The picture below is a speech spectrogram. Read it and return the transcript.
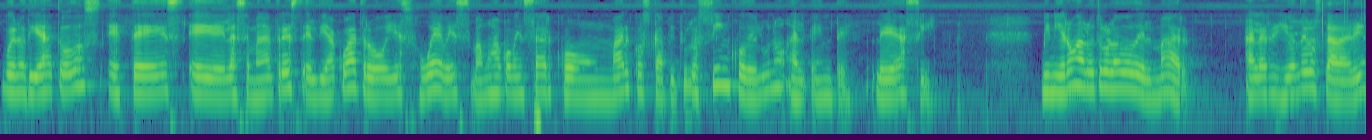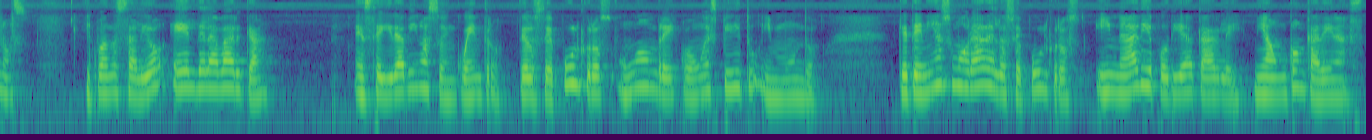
Buenos días a todos. Este es eh, la semana 3 del día 4. Hoy es jueves. Vamos a comenzar con Marcos capítulo 5 del 1 al 20. Lee así. Vinieron al otro lado del mar, a la región de los Gadarenos, y cuando salió él de la barca, enseguida vino a su encuentro de los sepulcros un hombre con un espíritu inmundo, que tenía su morada en los sepulcros, y nadie podía atarle, ni aun con cadenas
